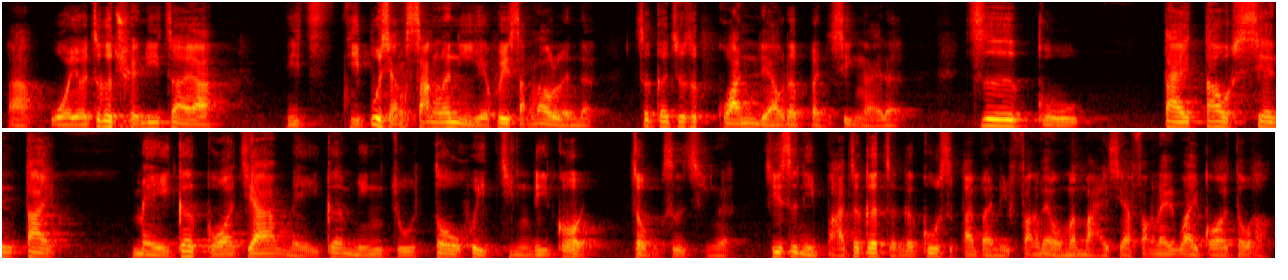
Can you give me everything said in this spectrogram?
啊，我有这个权利在啊。你你不想伤人，你也会伤到人的，这个就是官僚的本性来的。自古待到现代，每个国家、每个民族都会经历过这种事情了。其实你把这个整个故事版本，你放在我们马来西亚，放在外国都好，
